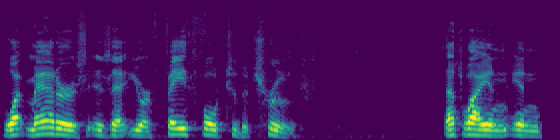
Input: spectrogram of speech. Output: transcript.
What matters is that you're faithful to the truth. That's why in, in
